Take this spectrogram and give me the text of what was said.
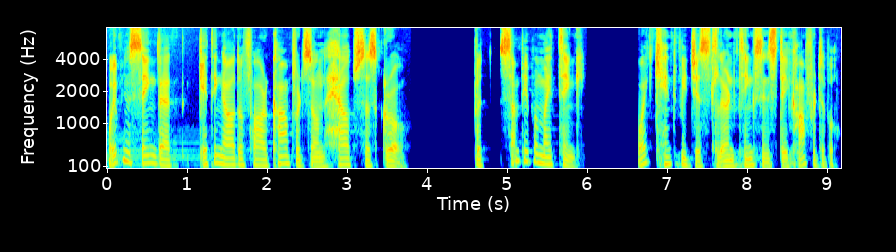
we've been saying that getting out of our comfort zone helps us grow. But some people might think, why can't we just learn things and stay comfortable?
